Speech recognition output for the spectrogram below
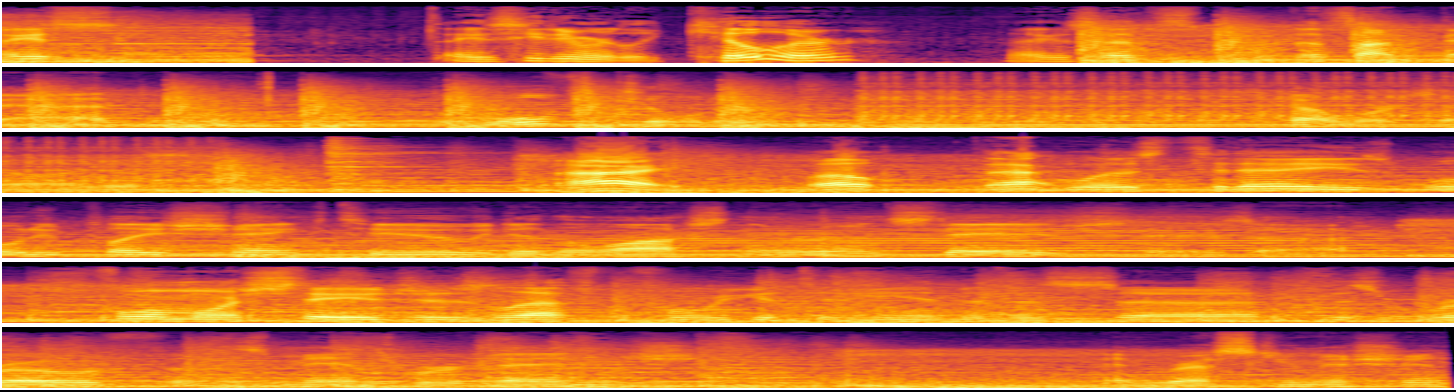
I guess, I guess he didn't really kill her. I guess that's that's not bad. The wolves killed her. Kind of works out, I guess. All right. Well, that was today's Woady Plays Shank 2. We did the Lost in the Ruin stage. There's uh, four more stages left before we get to the end of this uh, this road of this man's revenge and rescue mission.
